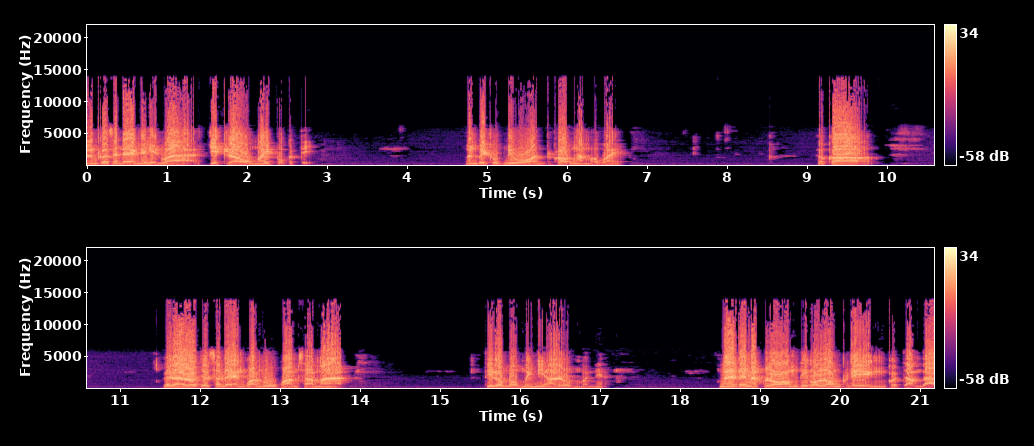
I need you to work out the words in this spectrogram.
นั่นก็แสดงให้เห็นว่าจิตเราไม่ปกติ มันไปถูกนิวรณ์ครอบงำเอาไว้ แล้วก็ เวลาเราจะแสดงความรู้ความสามารถ ที่เราบอกไม่มีอารมณ์มันเนี่ยแม้แต่นักร้องที่เขาร้องเพลงเขาจำได้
